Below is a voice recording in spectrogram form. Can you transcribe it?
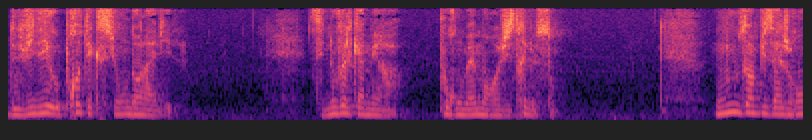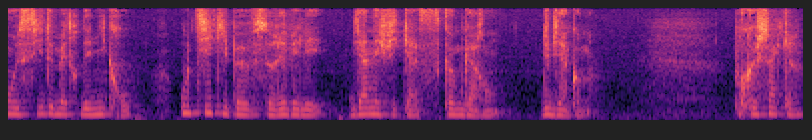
de vidéoprotection dans la ville. Ces nouvelles caméras pourront même enregistrer le son. Nous envisagerons aussi de mettre des micros, outils qui peuvent se révéler bien efficaces comme garant du bien commun. Pour que chacun,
